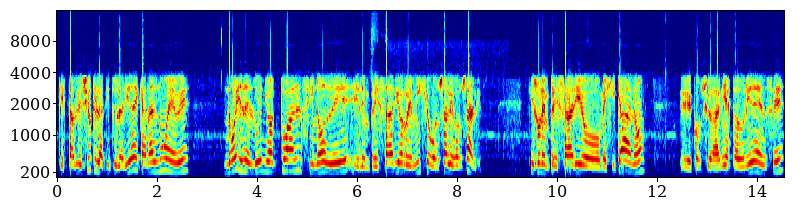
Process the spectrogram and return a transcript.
que estableció que la titularidad de Canal 9 no es del dueño actual, sino del empresario Remigio González González, que es un empresario mexicano eh, con ciudadanía estadounidense,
